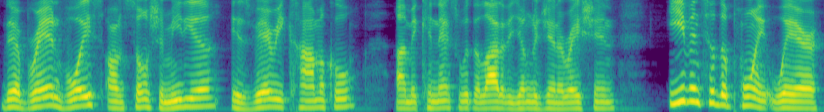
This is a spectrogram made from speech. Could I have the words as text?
their brand voice on social media is very comical. Um, it connects with a lot of the younger generation, even to the point where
